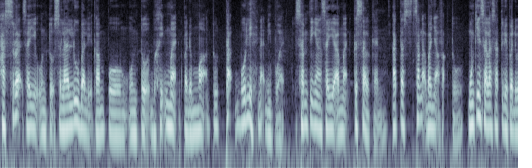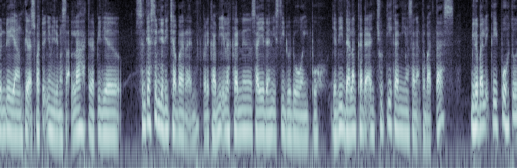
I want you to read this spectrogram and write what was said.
hasrat saya untuk selalu balik kampung untuk berkhidmat kepada mak tu tak boleh nak dibuat something yang saya amat kesalkan atas sangat banyak faktor mungkin salah satu daripada benda yang tidak sepatutnya menjadi masalah tetapi dia sentiasa menjadi cabaran kepada kami ialah kerana saya dan isteri dua-dua orang Ipoh. Jadi dalam keadaan cuti kami yang sangat terbatas, bila balik ke Ipoh tu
